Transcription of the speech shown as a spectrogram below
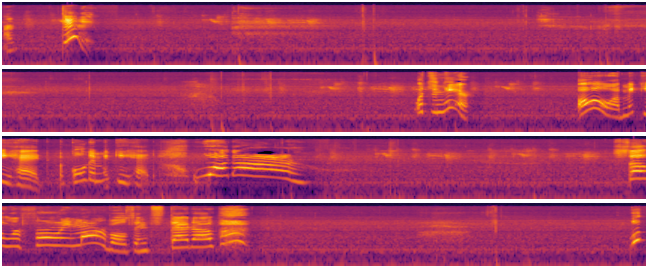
I did it. What's in here? Oh, a Mickey head. A golden Mickey head. Water! So we're throwing marbles instead of... Look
